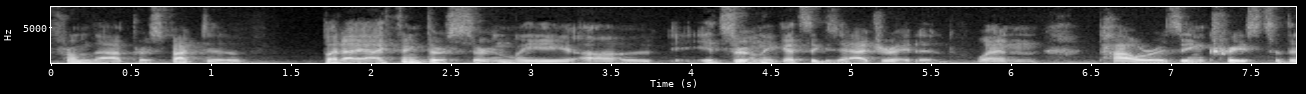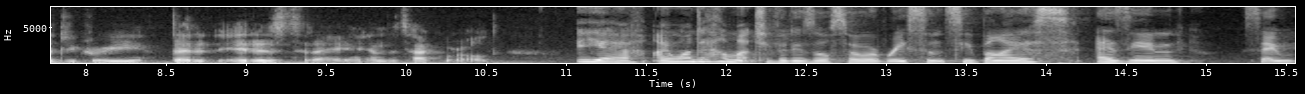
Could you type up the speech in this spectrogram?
from that perspective. But I, I think there's certainly uh, it certainly gets exaggerated when power is increased to the degree that it, it is today in the tech world. Yeah, I wonder how much of it is also a recency bias, as in, say,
